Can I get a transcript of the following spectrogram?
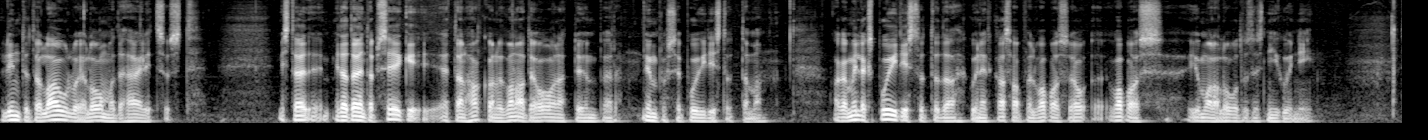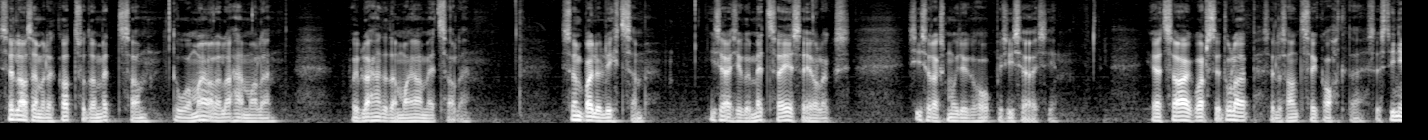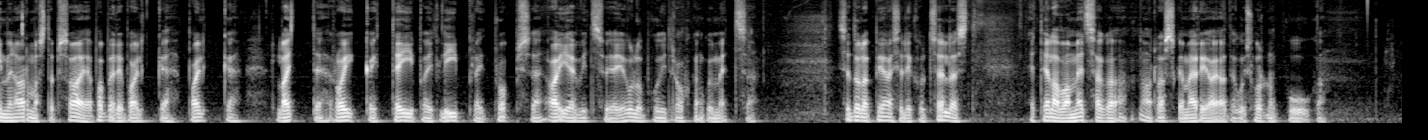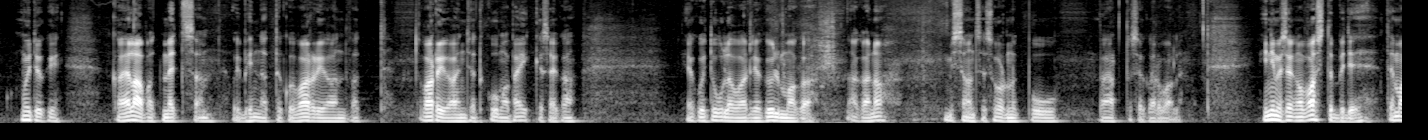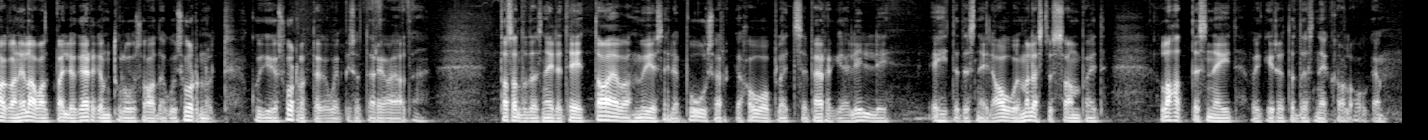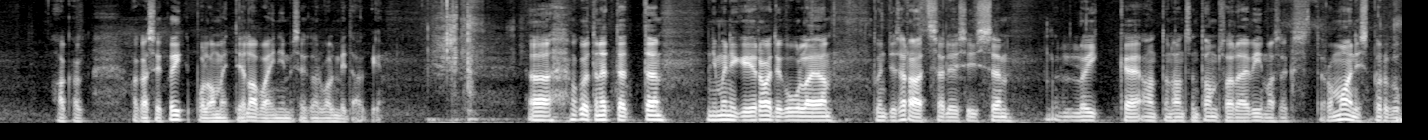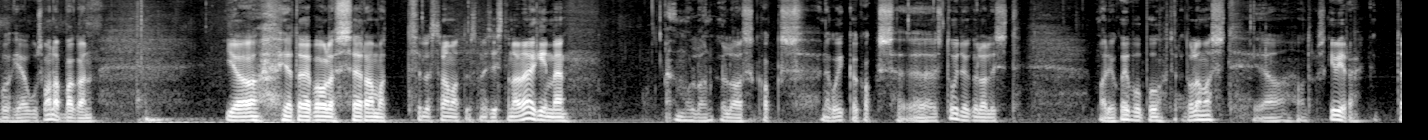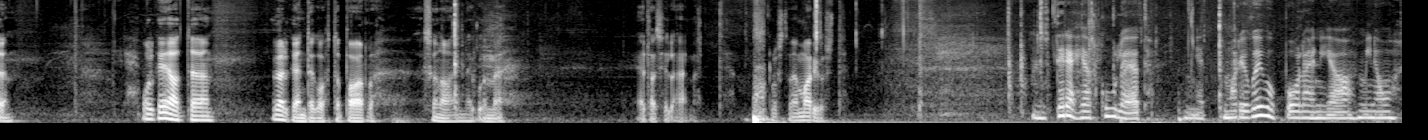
lindude laulu ja loomade häälitsust, mis tõ-, mida tõendab seegi, et ta on hakanud vanade hoonete ümber, ümbrusse puid istutama. aga milleks puid istutada, kui need kasvab veel vabas, vabas jumala looduses niikuinii selle asemel, et katsuda metsa tuua majale lähemale, võib lähendada maja metsale. see on palju lihtsam. iseasi, kui metsa ees ei oleks, siis oleks muidugi hoopis iseasi. ja et see aeg varsti tuleb, selles Ants ei kahtle, sest inimene armastab sae- ja paberipalke, palke, latte, roikaid, teibaid, liiplaid, propse, aiavitsu ja jõulupuid rohkem kui metsa. see tuleb peaasjalikult sellest, et elava metsaga on raskem äri ajada kui surnud puuga. muidugi ka elavat metsa võib hinnata kui varju andvat, varjuandjat kuuma päikesega ja kui tuulevarju külmaga, aga noh, mis on see surnud puu väärtuse kõrval. inimesega on vastupidi, temaga on elavalt palju kergem tulu saada kui surnult, kuigi ka surnutega võib pisut äri ajada. tasandades neile teed taeva, müües neile puusärke, hauaplatse, pärgi ja lilli, ehitades neile au- ja mälestussambaid, lahates neid või kirjutades nekrolooge. aga aga see kõik pole ometi elava inimese kõrval midagi. Äh, ma kujutan ette, et äh, nii mõnigi raadiokuulaja tundis ära, et see oli siis äh, lõik Anton Hansen Tammsaare viimasest romaanist Põrgupõhja uus vanapagan. ja, ja tõepoolest, see raamat, sellest raamatust me siis täna räägime, mul on külas kaks, nagu ikka, kaks stuudiokülalist, Marju Kõivupuu, tere tulemast, ja Andrus Kivirähk, et olge head öelge enda kohta paar sõna, enne kui me edasi läheme, alustame Marjust. tere, head kuulajad, et Marju Kõivupuu olen ja minu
